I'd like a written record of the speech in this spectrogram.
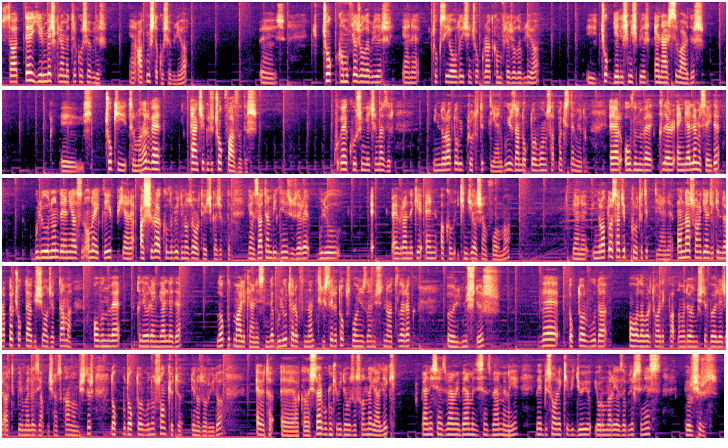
saatte 25 kilometre koşabilir. Yani 60 da koşabiliyor. E, s- çok kamuflaj olabilir. Yani çok siyah olduğu için çok rahat kamuflaj olabiliyor. E, çok gelişmiş bir enerjisi vardır. E, çok iyi tırmanır ve pençe gücü çok fazladır. Ve kurşun geçirmezdir. Indoraptor bir prototipti yani. Bu yüzden Doktor Von'u satmak istemiyordu. Eğer Owen ve Claire engellemeseydi Blue'nun DNA'sını ona ekleyip yani aşırı akıllı bir dinozor ortaya çıkacaktı. Yani zaten bildiğiniz üzere Blue e- evrendeki en akıllı ikinci yaşam formu. Yani Indoraptor sadece bir prototipti yani. Ondan sonra gelecek Indoraptor çok daha güçlü olacaktı ama Owen ve Claire engelledi. Lockwood malikanesinde Blue tarafından Triceratops boynuzlarının üstüne atılarak ölmüştür. Ve Doktor Wu da o laboratuvardaki patlamada ölmüştür. Böylece artık bir melez yapma şansı kalmamıştır. Dok bu Doktor Wu'nun son kötü dinozoruydu. Evet e, arkadaşlar bugünkü videomuzun sonuna geldik. Beğendiyseniz beğenmeyi, beğenmediyseniz beğenmemeyi ve bir sonraki videoyu yorumlara yazabilirsiniz. Görüşürüz.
